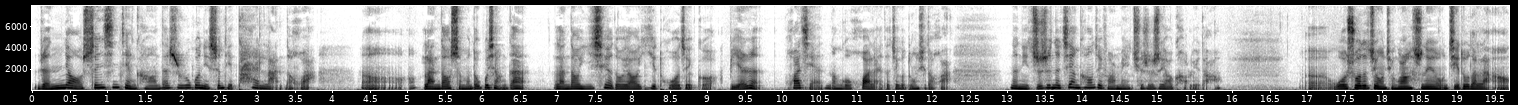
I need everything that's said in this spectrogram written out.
人要身心健康，但是如果你身体太懒的话，嗯，懒到什么都不想干，懒到一切都要依托这个别人。花钱能够换来的这个东西的话，那你自身的健康这方面其实是要考虑的啊。呃，我说的这种情况是那种极度的懒啊。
